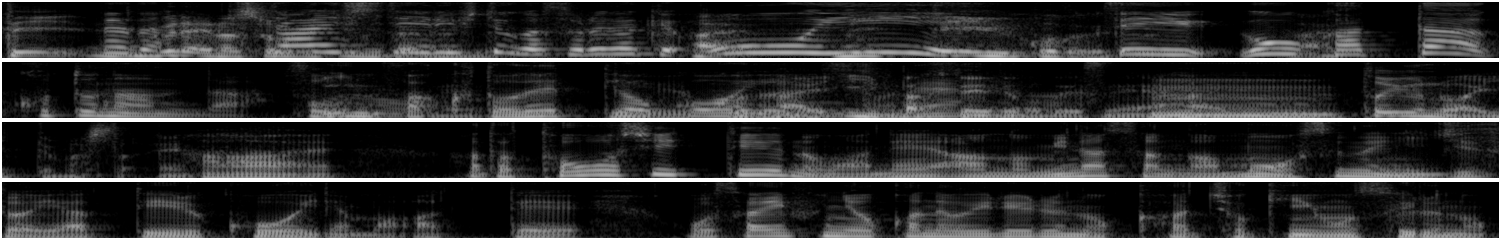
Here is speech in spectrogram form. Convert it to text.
てただぐらいの期待している人がそれだけ多い、はいっていうことです。多かったことなんだ、そうですインパクトでっていうことはい、ですよねインパクトということですね。うん。はい。というのは言ってましたね。はい。あと、投資っていうのはね、あの、皆さんがもうすでに実はやっている行為でもあって、お財布にお金を入れるのか、貯金をするのか、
